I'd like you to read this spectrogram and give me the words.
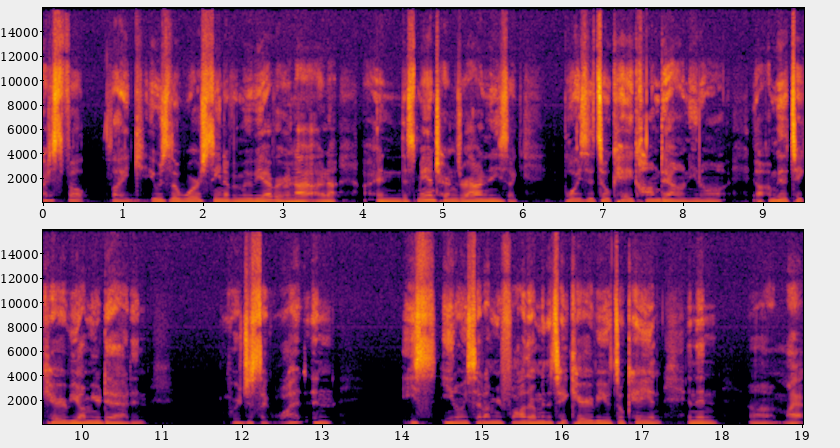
i just felt like it was the worst scene of a movie ever right. and I, and I and this man turns around and he's like boys it's okay calm down you know I'm going to take care of you. I'm your dad. And we're just like, what? And he's you know he said i'm your father i'm going to take care of you it's okay and and then um, my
